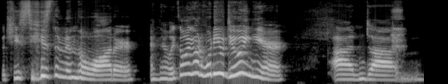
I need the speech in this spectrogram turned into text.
But she sees them in the water, and they're like, "Oh my god, what are you doing here?" And um,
